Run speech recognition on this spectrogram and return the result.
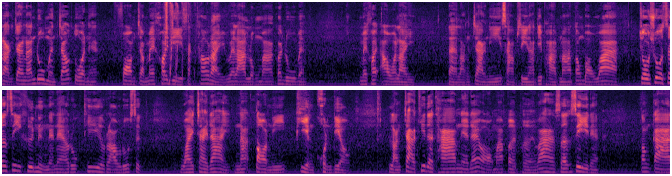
หลังจากนั้นดูเหมือนเจ้าตัวเนี่ย ฟอร์มจะไม่ค่อยดีสักเท่าไหร่ เวลาลงมาก็ดูแบบ ไม่ค่อยเอาอะไร แต่หลังจากนี้ 3-4 นัดที่ผ่านมาต้องบอกว่า จชัวเซอร์ซีคือหนึ่งในแนวรุกที่เรารู้สึกไว้ใจได้ณตอนนี้เพียงคนเดียว หลังจากที่เดอะไทม์เนี่ยได้ออกมาเปิดเผยว่าเซอร์ซีเนี่ยต้องการ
